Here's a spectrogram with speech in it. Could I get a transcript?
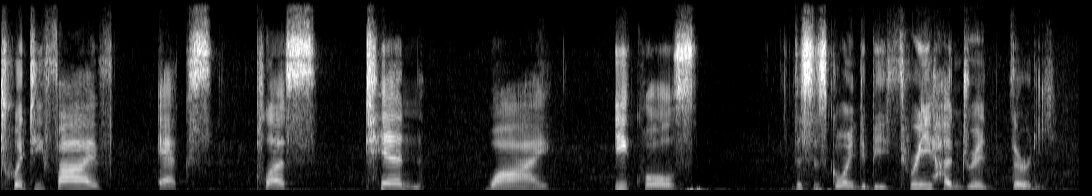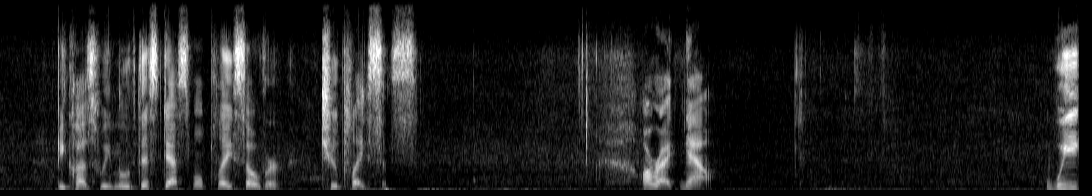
25x plus 10y equals this is going to be 330 because we move this decimal place over two places. All right, now, we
